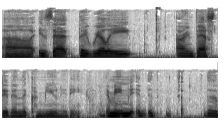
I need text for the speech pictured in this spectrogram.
uh, is that they really are invested in the community. I mean. The,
